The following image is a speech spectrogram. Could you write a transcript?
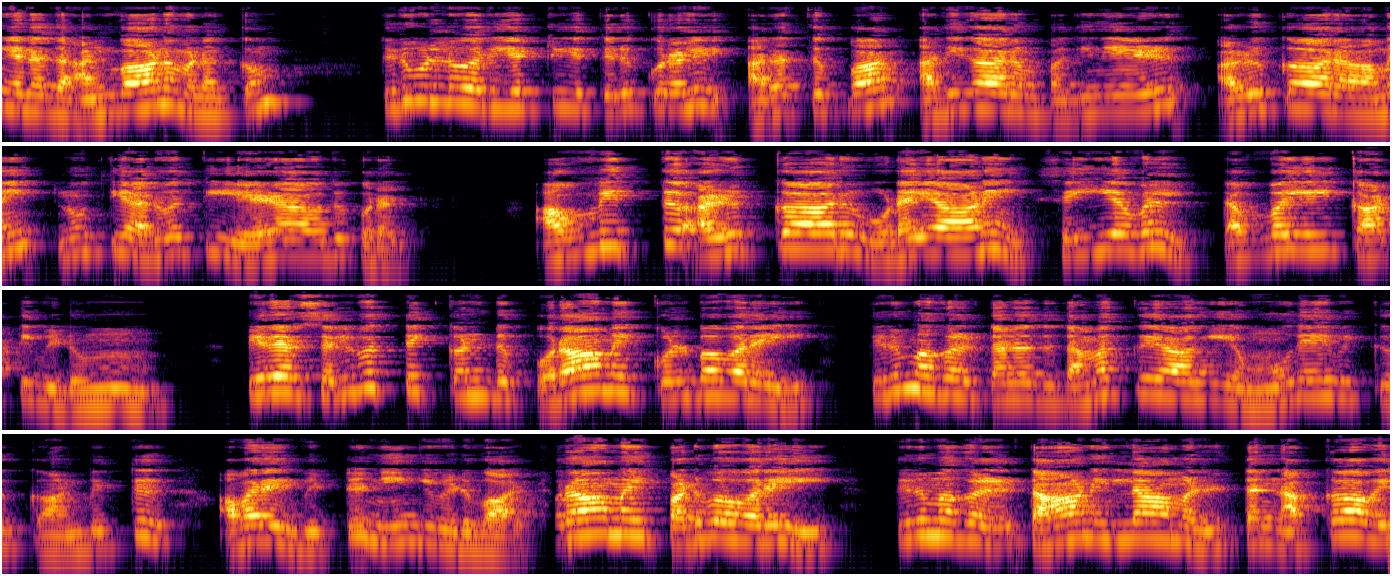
எனது அன்பான வணக்கம். திருவள்ளுவர் இயற்றிய திருக்குறளில் அறத்துப்பால் அதிகாரம் பதினேழு அழுக்காராமை நூத்தி அறுபத்தி ஏழாவது குறள். அவ்வித்து அழுக்காறு உடையானை செய்யவள் தவ்வையை காட்டிவிடும். பிறர் செல்வத்தைக் கண்டு பொறாமை கொள்பவரை திருமகள் தனது தமக்கையாகிய மூதேவிக்கு காண்பித்து அவரை விட்டு நீங்கிவிடுவாள். பொறாமைப்படுபவரை திருமகள் தான் இல்லாமல் தன் அக்காவை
